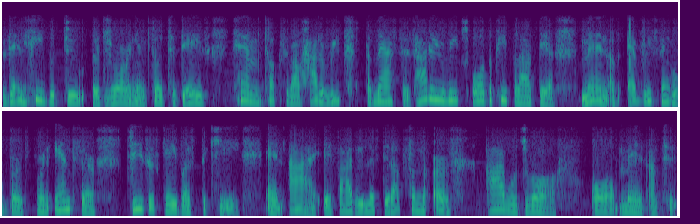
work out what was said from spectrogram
then he would do the drawing. And so today's hymn talks about how to reach the masses. How do you reach all the people out there, men of every single birth? For an answer, Jesus gave us the key. And I, if I be lifted up from the earth, I will draw all men unto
